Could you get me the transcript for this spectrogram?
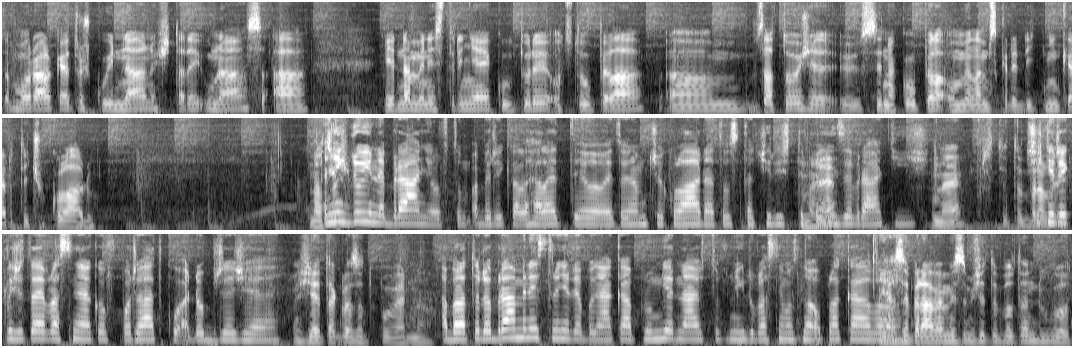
ta morálka je trošku jiná než tady u nás a jedna ministrině kultury odstoupila um, za to, že si nakoupila omylem z kreditní karty čokoládu. Na A což... nikdo jí nebránil v tom, aby říkal, hele, ty je to jenom čokoláda, to stačí, když ty Ne. peníze vrátíš. Ne, prostě to Všichni brali, řekli, že to je vlastně jako v pořádku a dobře, že... že je takhle zodpovědná. A byla to dobrá ministrině, nebo nějaká průměrná, že to někdo vlastně moc neoplakával? Já si právě myslím, že to byl ten důvod.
